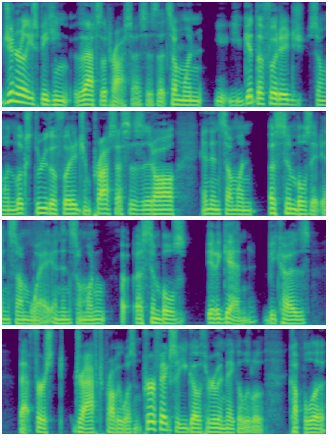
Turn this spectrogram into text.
generally speaking, that's the process is that someone, you, you get the footage, someone looks through the footage and processes it all, and then someone assembles it in some way, and then someone uh, assembles it again because that first draft probably wasn't perfect. So you go through and make a little couple of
